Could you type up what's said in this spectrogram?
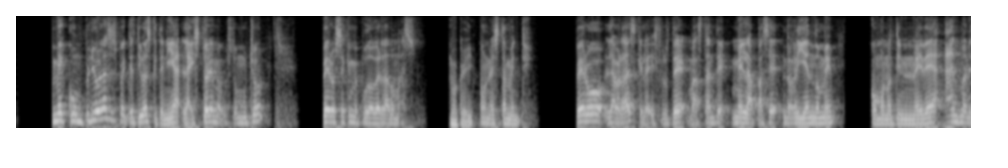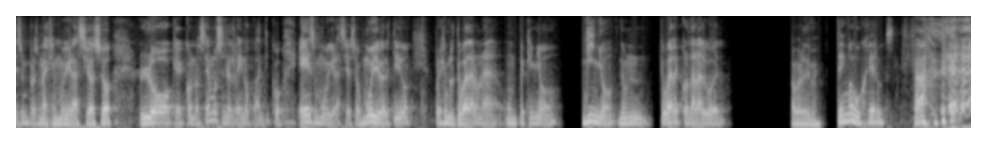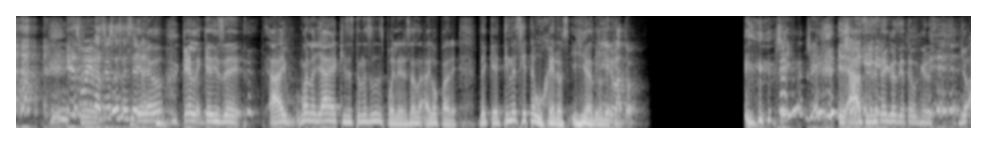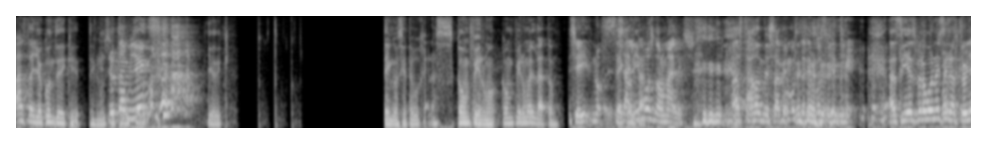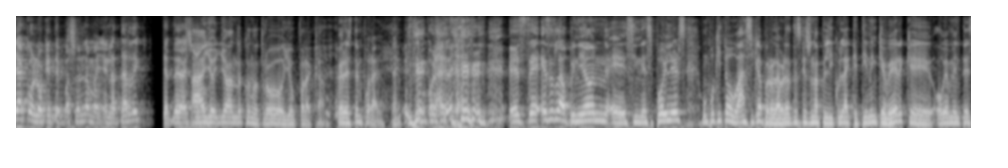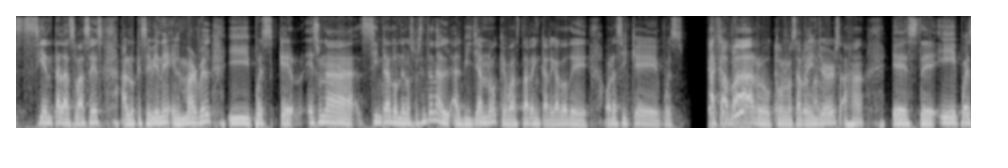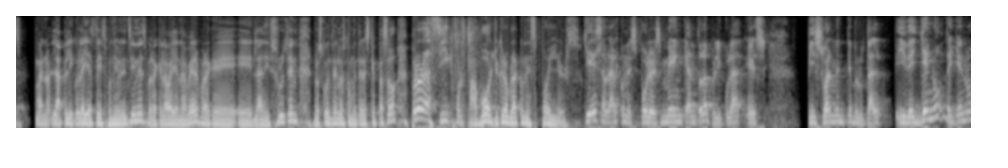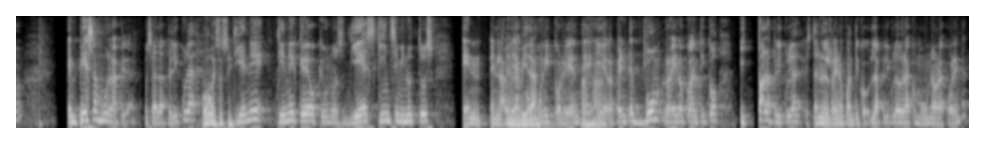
me cumplió las expectativas que tenía. La historia me gustó mucho, pero sé que me pudo haber dado más, ok. honestamente. Pero la verdad es que la disfruté bastante. Me la pasé riéndome. Como no tienen una idea, Ant-Man es un personaje muy gracioso. Lo que conocemos en el reino cuántico es muy gracioso, muy divertido. Por ejemplo, te voy a dar una, un pequeño guiño de un. Te voy a recordar algo de él. A ver, dime. Tengo agujeros. Ah, es muy graciosa esa y escena. luego, ¿qué, le- qué dice? Ay, bueno, ya X, están esos spoilers, es algo padre. De que tiene siete agujeros y... Ant-Man Y el que- vato. Sí, sí. Y- ah, sí, sí tengo siete agujeros. Yo hasta yo conté de que tengo siete Yo también. agujeros. Y yo de que... Tengo siete agujeros. Confirmo, confirmo el dato. Sí, no, Sé salimos normales. Hasta donde sabemos tenemos siete. Así es, pero bueno, ese Bueno, es- tú ya con lo que te pasó en la, ma- en la tarde, ya te das Ah, yo, yo ando con otro yo por acá, pero es temporal. Es temporal. Este, esa es la opinión eh, sin spoilers, un poquito básica, pero la verdad es que es una película que tienen que ver, que obviamente sienta las bases a lo que se viene en Marvel y pues que es una cinta donde nos presentan al, al villano que va a estar encargado de, ahora sí que pues acabar futuro- o con los. Avengers, ajá. Este, y pues bueno, la película ya está disponible en cines para que la vayan a ver, para que eh, la disfruten, nos cuenten en los comentarios qué pasó, pero ahora sí, por favor, yo quiero hablar con spoilers. ¿Quieres hablar con spoilers? Me encantó la película, es visualmente brutal y de lleno, de lleno, empieza muy rápida. O sea, la película Oh, eso sí. tiene, tiene creo que unos 10, 15 minutos en, en la En vida, la vida. común y corriente Ajá. y de repente, boom, reino cuántico y toda la película está en el reino cuántico. La película dura como una hora cuarenta,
